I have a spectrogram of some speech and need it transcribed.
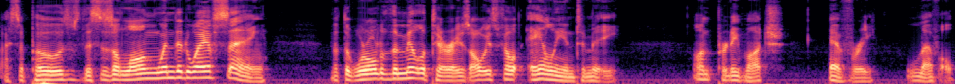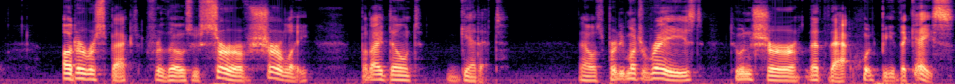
I suppose this is a long winded way of saying that the world of the military has always felt alien to me on pretty much every level. Utter respect for those who serve, surely, but I don't get it. And I was pretty much raised to ensure that that would be the case.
